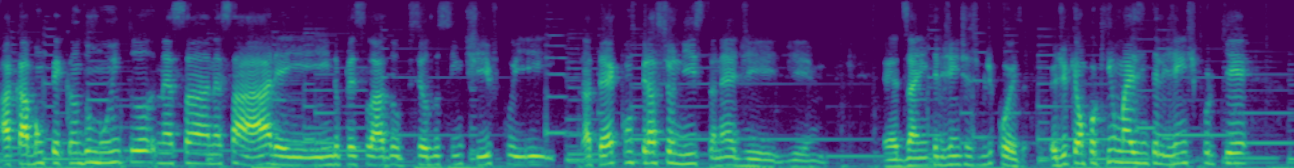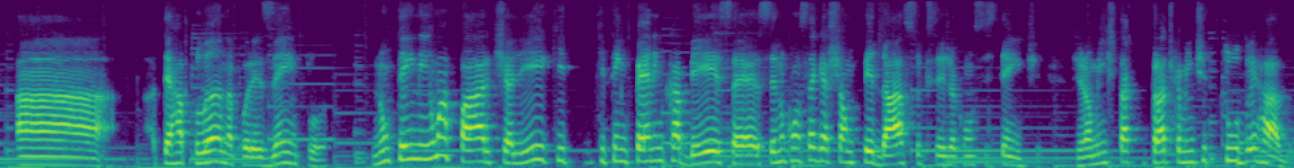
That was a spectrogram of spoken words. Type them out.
acabam pecando muito nessa, nessa área e indo para esse lado pseudocientífico e até conspiracionista, né, de, de é, design inteligente, esse tipo de coisa. Eu digo que é um pouquinho mais inteligente porque a, a Terra plana, por exemplo, não tem nenhuma parte ali que, que tem pé em cabeça, é, você não consegue achar um pedaço que seja consistente. Geralmente está praticamente tudo errado.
